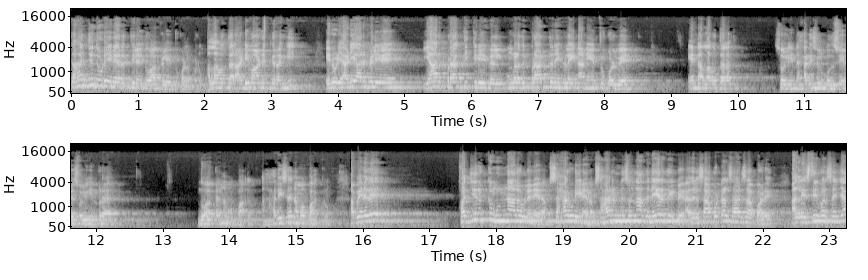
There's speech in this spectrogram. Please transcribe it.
தஹஜ்ஜுடைய நேரத்திலே துவாக்கள் ஏற்றுக்கொள்ளப்படும். அல்லாஹால் அடிவானுக்கு இறங்கி என்னுடைய அடியார்களிலே யார் பிரார்த்திக்கிறீர்கள்? உங்களது பிரார்த்தனைகளை நான் ஏற்றுக்கொள்வேன். என்று அல்லாஹ் சொல்கின்ற ஹரிசுல் புதுசையில சொல்கின்ற துவாக்கள் நம்ம பா நம்ம பார்க்கிறோம். அப்ப எனவே ஃபஜ்ருக்கு முன்னால உள்ள நேரம் சஹருடைய நேரம். சஹர்ன்னு சொன்னா அந்த நேரத்துக்கு பேர். அதுல சாப்பிட்டால் சஹர் சாப்பாடு. அதுல இஸ்திஃபார் செஞ்சா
